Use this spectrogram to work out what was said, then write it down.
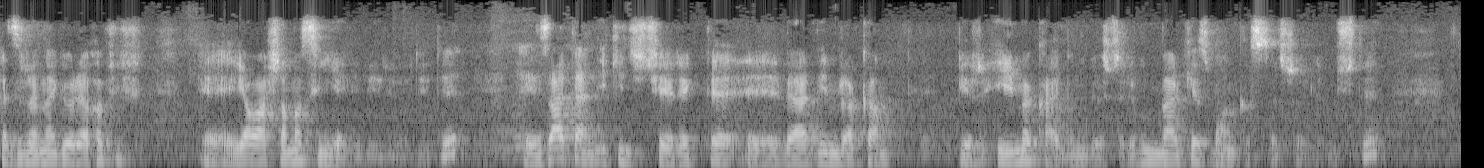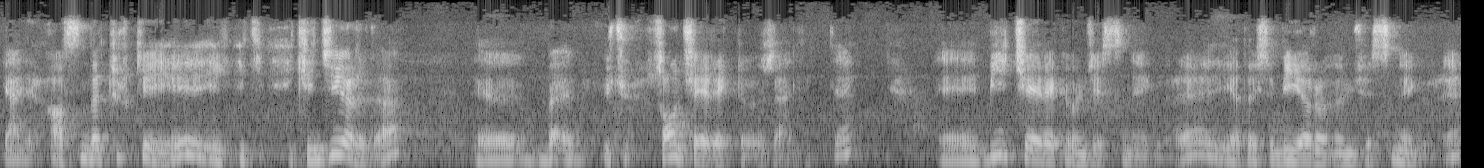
Haziran'a göre hafif e, yavaşlama sinyali veriyor dedi. E, zaten ikinci çeyrekte e, verdiğim rakam bir ivme kaybını gösteriyor. Bunu Merkez Bankası da söylemişti. Yani aslında Türkiye'yi ik, ikinci yarıda e, son çeyrekte özellikle e, bir çeyrek öncesine göre ya da işte bir yarı öncesine göre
